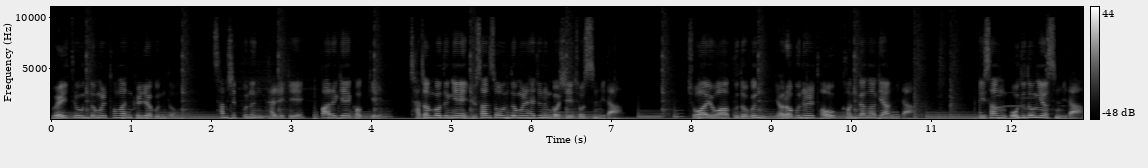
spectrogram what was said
웨이트 운동을 통한 근력 운동, 30분은 달리기, 빠르게 걷기, 자전거 등의 유산소 운동을 해주는 것이 좋습니다. 좋아요와 구독은 여러분을 더욱 건강하게 합니다. 이상 모두 동이었습니다.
